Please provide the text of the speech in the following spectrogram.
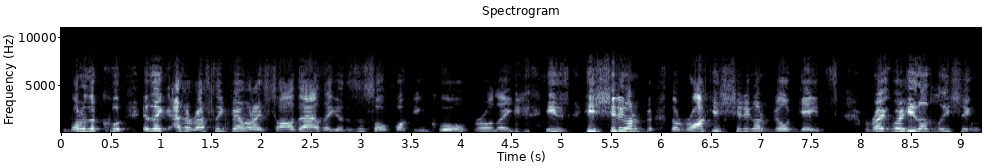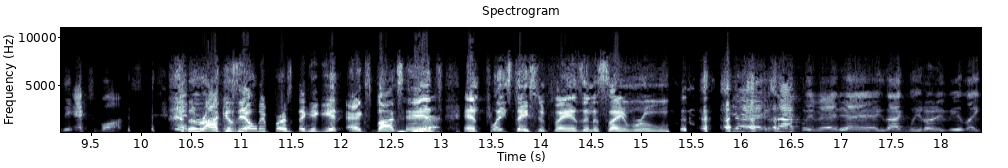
One of the cool. It's like as a wrestling fan, when I saw that, I was like, "Yo, this is so fucking cool, bro!" Like he's he's shitting on the Rock is shitting on Bill Gates right where he's unleashing the Xbox. And the Rock is the only person that can get Xbox heads yeah. and PlayStation fans in the same room. yeah, exactly, man. Yeah, yeah, exactly. You know what I mean? Like,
